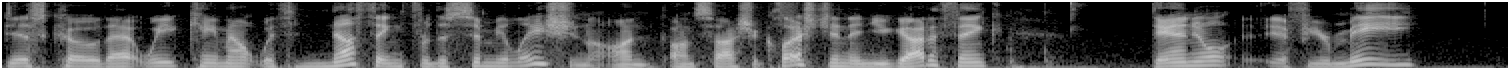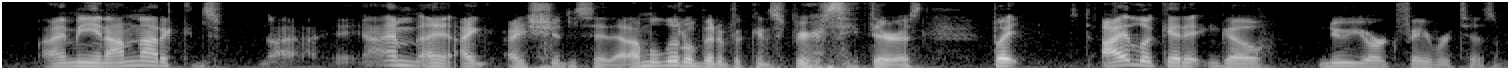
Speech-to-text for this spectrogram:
Disco that week came out with nothing for the simulation on, on Sacha Kljestan. And you got to think, Daniel, if you're me, I mean, I'm not a cons- I'm I, I shouldn't say that. I'm a little bit of a conspiracy theorist, but I look at it and go New York favoritism.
